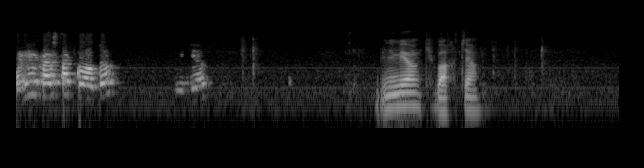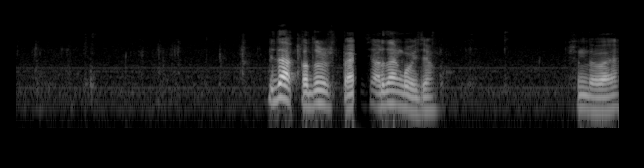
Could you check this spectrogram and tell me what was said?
Emre kaç dakika oldu? Video. Bilmiyorum ki bakacağım. Bir dakika dur. Ben dışarıdan koyacağım. Şunu da ver.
